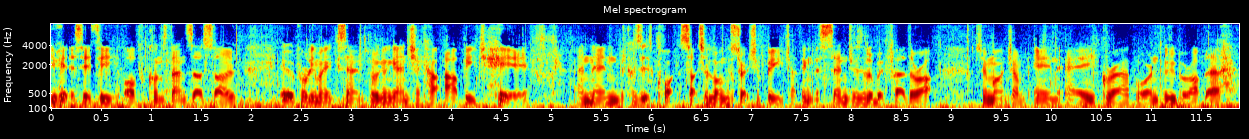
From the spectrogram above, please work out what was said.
you hit the city of Constanta, so it would probably make sense. But we're gonna go and check out our beach here, and then because it's quite such a long stretch of beach, I think the centre is a little bit further up, so we might jump in a Grab or an Uber up there.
